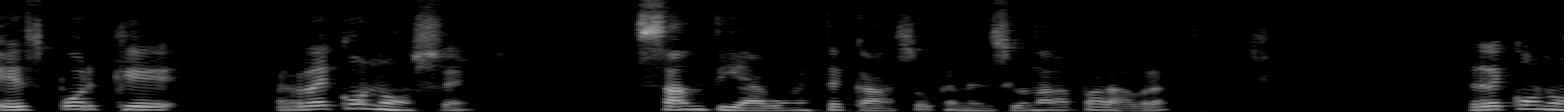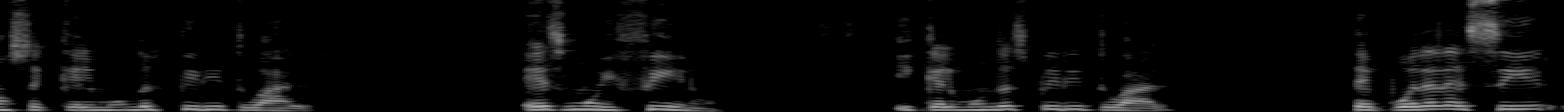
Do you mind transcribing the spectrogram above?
Es porque reconoce Santiago, en este caso, que menciona la palabra, reconoce que el mundo espiritual es muy fino y que el mundo espiritual te puede decir,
